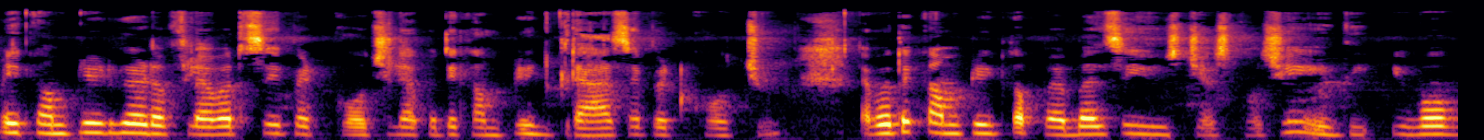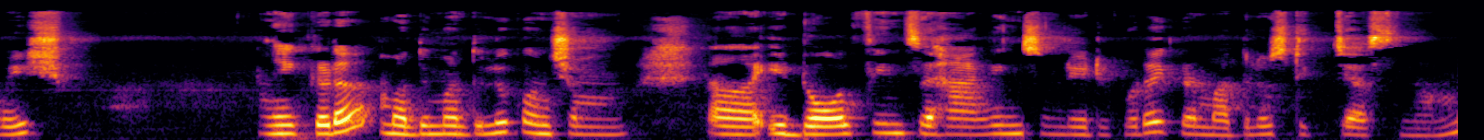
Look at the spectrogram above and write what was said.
మీరు కంప్లీట్గా ఇక్కడ ఫ్లవర్సే పెట్టుకోవచ్చు లేకపోతే కంప్లీట్ గ్రాసే పెట్టుకోవచ్చు లేకపోతే కంప్లీట్గా పెబల్సే యూజ్ చేసుకోవచ్చు. ఇది ఇవో విష్ ఇక్కడ మధ్య మధ్యలో కొంచెం ఈ డాల్ఫిన్స్ హ్యాంగింగ్స్ ఉండేటివి కూడా ఇక్కడ మధ్యలో స్టిక్ చేస్తున్నాను.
